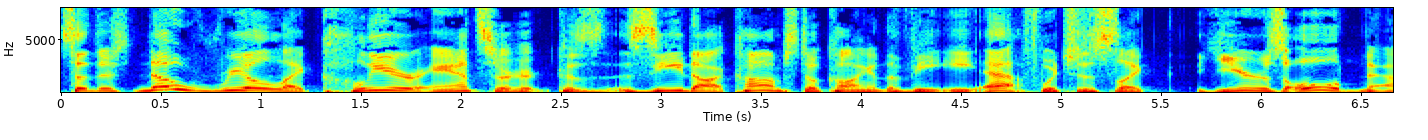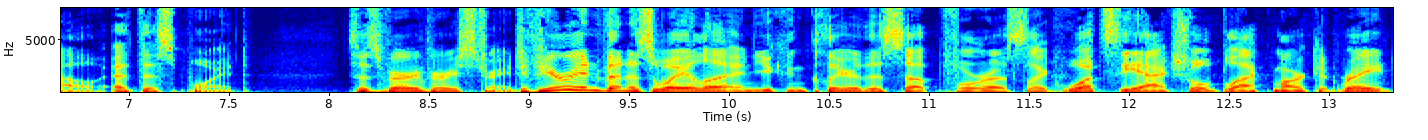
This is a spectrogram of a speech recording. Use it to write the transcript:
So there's no real like clear answer because Z.com still calling it the VEF, which is like years old now at this point. So it's very very strange. If you're in Venezuela and you can clear this up for us, like what's the actual black market rate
